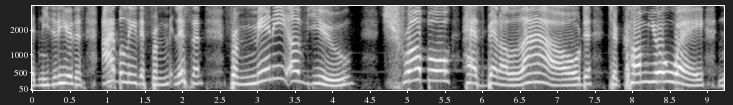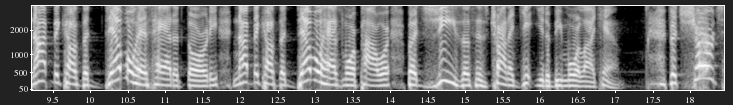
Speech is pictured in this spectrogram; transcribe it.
I need you to hear this. I believe that for, listen, for many of you, trouble has been allowed to come your way, not because the devil has had authority, not because the devil has more power, but Jesus is trying to get you to be more like him. The church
